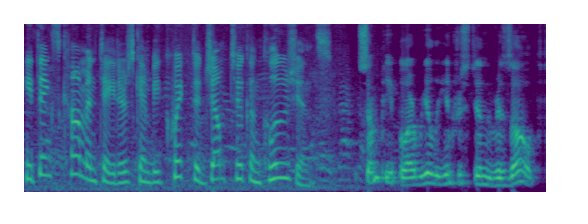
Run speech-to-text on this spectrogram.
He thinks commentators can be quick to jump to conclusions. Some people are really interested in the result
